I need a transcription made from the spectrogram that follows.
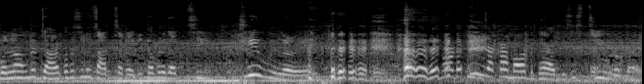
বললাম আমাদের যাওয়ার কথা ছিল চার চাকায় কিন্তু আমরা যাচ্ছি থ্রি হুইলারে নট তিন চাকা not van this is three wheeler.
